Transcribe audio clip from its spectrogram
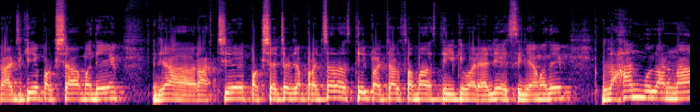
राजकीय पक्षामध्ये ज्या राजकीय पक्षाच्या ज्या प्रचार असतील प्रचार सभा असतील किंवा रॅली असतील यामध्ये लहान मुलांना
